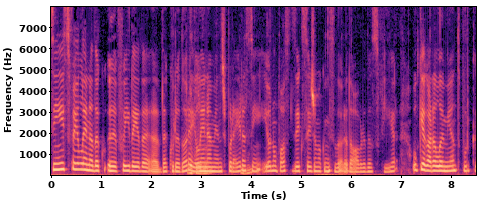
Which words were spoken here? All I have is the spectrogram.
Sim, isso foi Helena da, eh, foi ideia da, da curadora, da Helena Mendes Pereira. Uhum. Sim, eu não posso dizer que seja uma conhecedora da obra da Sofia, o que agora lamento porque,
